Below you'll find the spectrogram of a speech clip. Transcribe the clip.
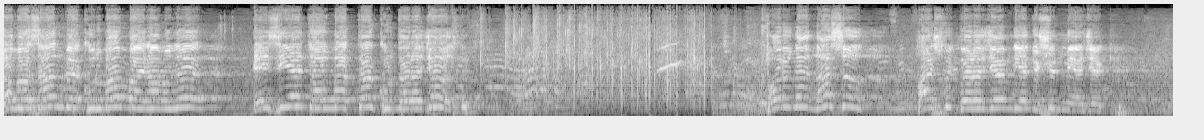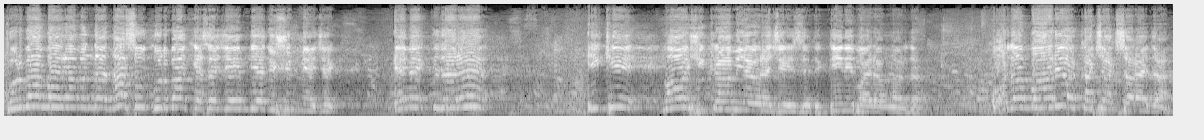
Ramazan ve Kurban Bayramı'nı eziyet olmaktan kurtaracağızdır. Toruna nasıl harçlık vereceğim diye düşünmeyecek. Kurban Bayramı'nda nasıl kurban keseceğim diye düşünmeyecek. Emeklilere iki maaş ikramiye vereceğiz dedik dini bayramlarda. Oradan bağırıyor kaçak saraydan.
